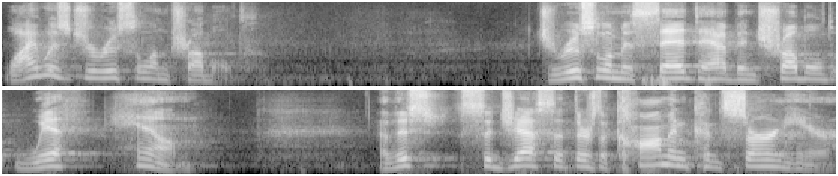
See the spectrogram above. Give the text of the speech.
Why was Jerusalem troubled? Jerusalem is said to have been troubled with him. Now, this suggests that there's a common concern here.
